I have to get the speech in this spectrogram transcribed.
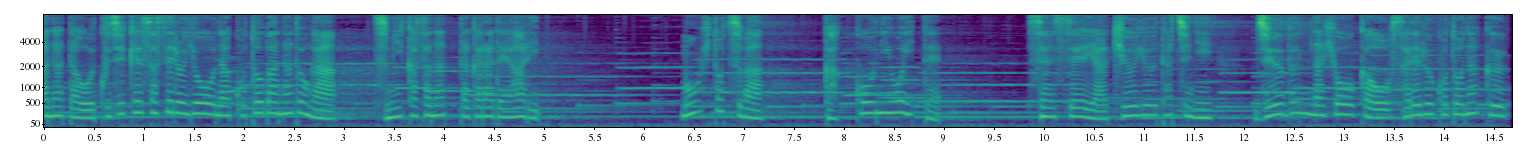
あなたをくじけさせるような言葉などが積み重なったからでありもう一つは学校において先生や旧友たちに十分な評価をされることなく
